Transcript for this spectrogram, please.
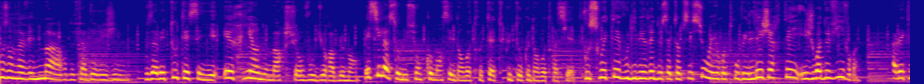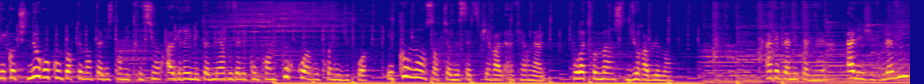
vous en avez marre de faire des régimes. Vous avez tout essayé et rien ne marche sur vous durablement. Et si la solution commençait dans votre tête plutôt que dans votre assiette? Vous souhaitez vous libérer de cette obsession et retrouver légèreté et joie de vivre? Avec les coachs neurocomportementalistes en nutrition agréés méthode mère, vous allez comprendre pourquoi vous prenez du poids et comment sortir de cette spirale infernale pour être mince durablement. Avec la méthode mère, allégez-vous la vie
